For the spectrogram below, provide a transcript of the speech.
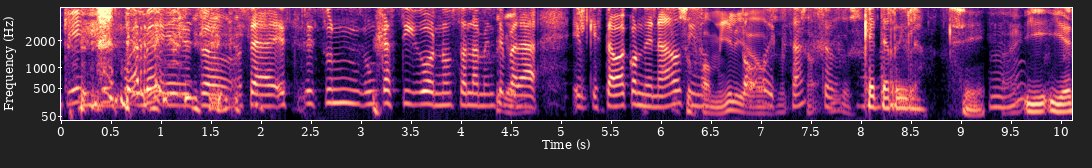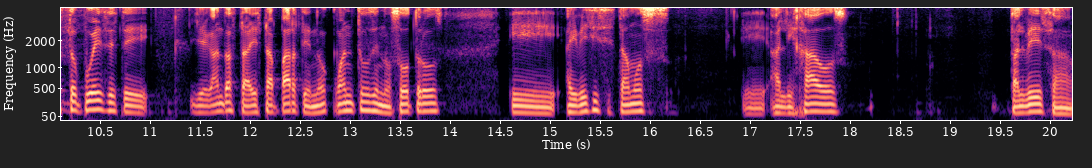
¿Qué eso? O sea, es, es un, un, castigo no solamente para el que estaba condenado, su, sino familia. Todo, exacto. Qué terrible. Sí. y, esto pues, este, llegando hasta esta parte, ¿no? ¿Cuántos de nosotros, eh, hay veces estamos eh, alejados, tal vez a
